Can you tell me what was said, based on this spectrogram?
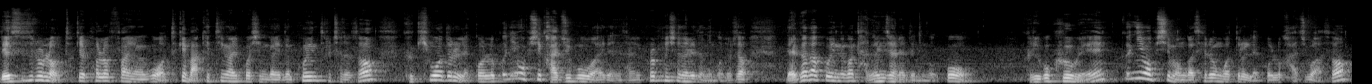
내 스스로를 어떻게 퀄리파잉하고 어떻게 마케팅할 것인가에 대한 포인트를 찾아서 그 키워드를 내 걸로 끊임없이 가지고 와야 되는 사람이 프로페셔널이 되는 거죠. 그래서 내가 갖고 있는 건 당연히 잘해야 되는 거고 그리고 그 외에 끊임없이 뭔가 새로운 것들을 내 걸로 가져와서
